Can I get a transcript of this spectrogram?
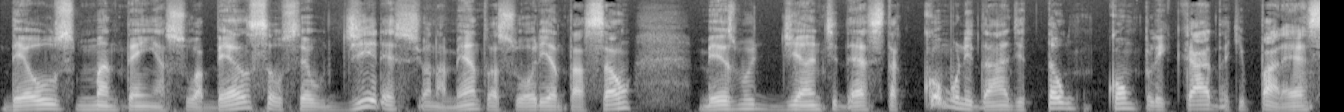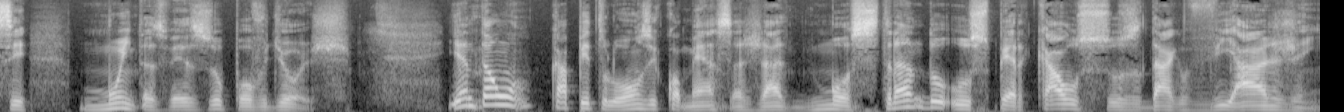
Deus mantém a sua bênção, o seu direcionamento, a sua orientação, mesmo diante desta comunidade tão complicada que parece muitas vezes o povo de hoje. E então o capítulo 11 começa já mostrando os percalços da viagem.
